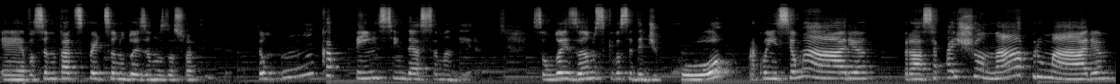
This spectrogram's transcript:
É, você não está desperdiçando dois anos da sua vida. Então, nunca pensem dessa maneira. São dois anos que você dedicou para conhecer uma área, para se apaixonar por uma área.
